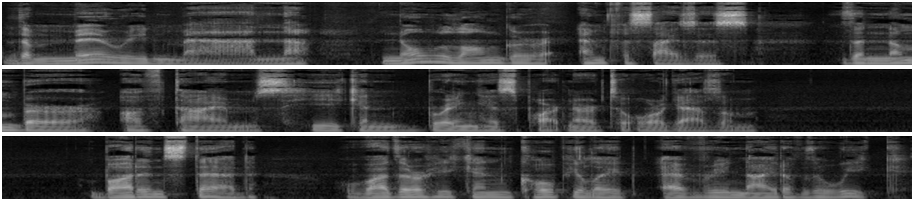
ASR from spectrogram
The married man no longer emphasizes the number of times he can bring his partner to orgasm, but instead whether he can copulate every night of the week.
